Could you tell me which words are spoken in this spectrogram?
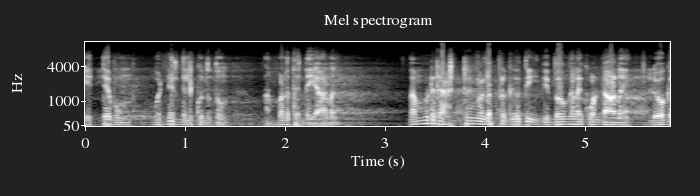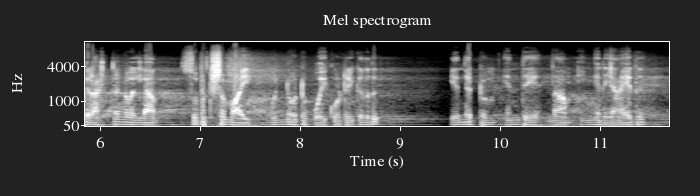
ഏറ്റവും മുന്നിൽ നിൽക്കുന്നതും നമ്മൾ തന്നെയാണ്. നമ്മുടെ രാഷ്ട്രങ്ങളുടെ പ്രകൃതി വിഭവങ്ങളെ കൊണ്ടാണ് ലോകരാഷ്ട്രങ്ങളെല്ലാം സുഭിക്ഷമായി മുന്നോട്ട് പോയിക്കൊണ്ടിരിക്കുന്നത്. എന്നിട്ടും എന്തേ നാം ഇങ്ങനെയായത്?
